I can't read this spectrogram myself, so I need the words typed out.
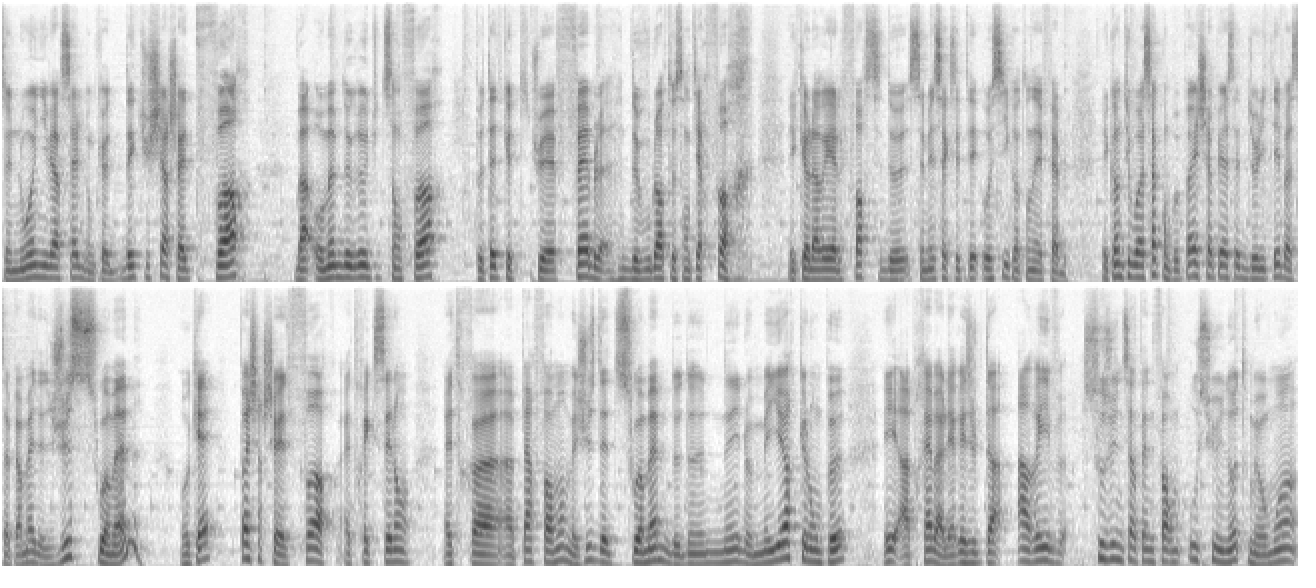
une loi universelle. Donc dès que tu cherches à être fort, bah, au même degré où tu te sens fort, peut-être que tu es faible de vouloir te sentir fort et que la réelle force c'est de s'aimer s'accepter aussi quand on est faible. Et quand tu vois ça qu'on peut pas échapper à cette dualité, bah, ça permet d'être juste soi-même, ok? Pas chercher à être fort, être excellent, être euh, performant, mais juste d'être soi-même, de donner le meilleur que l'on peut. Et après, bah, les résultats arrivent sous une certaine forme ou sous une autre, mais au moins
